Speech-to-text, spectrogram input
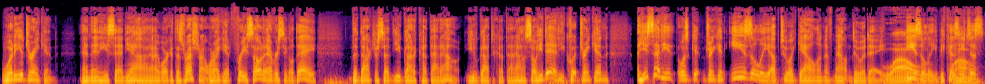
What are you drinking?" And then he said, "Yeah, I work at this restaurant where I get free soda every single day." The doctor said, "You got to cut that out. You've got to cut that out." So he did. He quit drinking. He said he was get, drinking easily up to a gallon of Mountain Dew a day. Wow. Easily because Wow. he just,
